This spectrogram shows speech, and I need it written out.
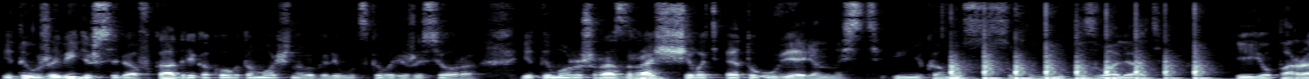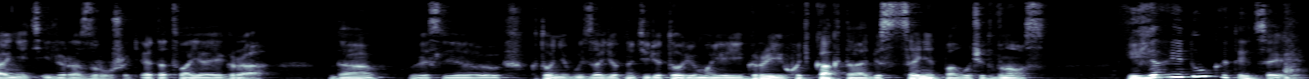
и ты уже видишь себя в кадре какого-то мощного голливудского режиссера, и ты можешь разращивать эту уверенность и никому, сука, не позволять ее поранить или разрушить. Это твоя игра. Да, если кто-нибудь зайдет на территорию моей игры и хоть как-то обесценит, получит в нос. И я иду к этой цели.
